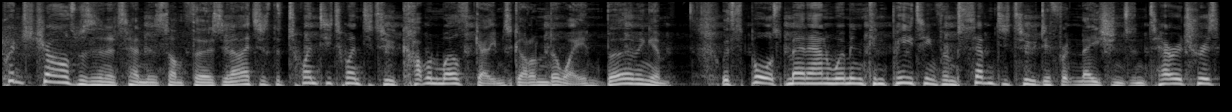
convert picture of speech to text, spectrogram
Prince Charles was in attendance on Thursday night as the 2022 Commonwealth Games got underway in Birmingham. With sportsmen and women competing from 72 different nations and territories,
